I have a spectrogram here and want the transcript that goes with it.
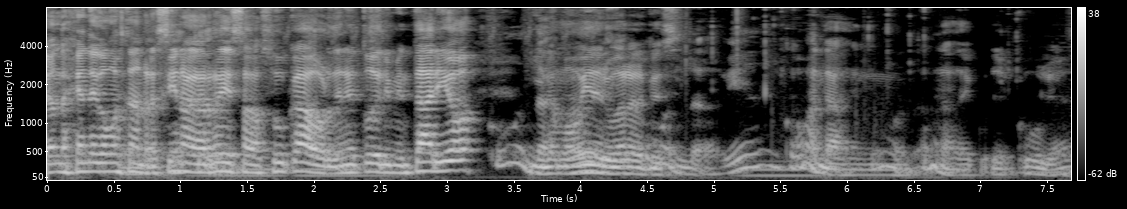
¿Qué onda, gente? ¿Cómo están? Recién agarré esa bazooka, ordené todo el inventario ¿Cómo y lo moví del lugar al ¿Cómo peso. andás? ¿Bien? ¿Cómo andás? ¿Cómo ¿Cómo andás de- del culo, eh?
